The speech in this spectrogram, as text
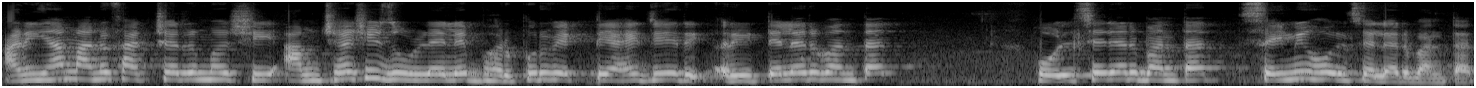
आणि ह्या मॅन्युफॅक्चरशी आमच्याशी जुळलेले भरपूर व्यक्ती आहेत जे रिटेलर बनतात होलसेलर बनतात सेमी होलसेलर बनतात.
